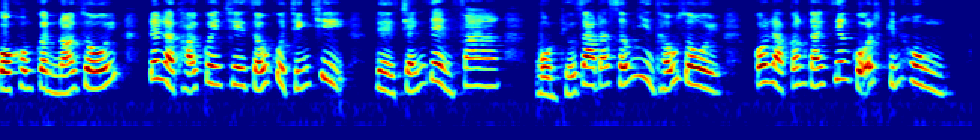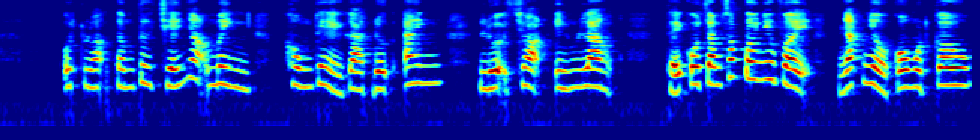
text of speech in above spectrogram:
Cô không cần nói dối, đây là thói quen che giấu của chính trị để tránh rèm pha. Bổn thiếu gia đã sớm nhìn thấu rồi, cô là con gái riêng của Út Kiến Hùng. Út loạn tâm tư chế nhạo mình, không thể gạt được anh, lựa chọn im lặng. Thấy cô chăm sóc tôi như vậy, nhắc nhở cô một câu,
